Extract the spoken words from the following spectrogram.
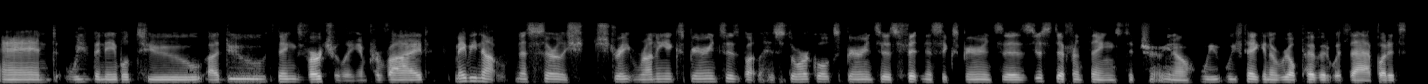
and we've been able to uh, do things virtually and provide maybe not necessarily sh- straight running experiences, but historical experiences, fitness experiences, just different things to tr- you know we we've taken a real pivot with that. But it's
